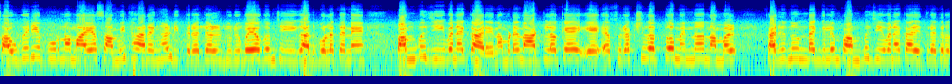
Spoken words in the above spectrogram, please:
സൗകര്യപൂർണമായ സംവിധാനങ്ങൾ ഇത്തരത്തിൽ ദുരുപയോഗം ചെയ്യുക അതുപോലെ തന്നെ പമ്പ് ജീവനക്കാരെ നമ്മുടെ നാട്ടിലൊക്കെ സുരക്ഷിതത്വം എന്ന് നമ്മൾ കരുതുന്നുണ്ടെങ്കിലും പമ്പ് ജീവനക്കാരെ ഇത്തരത്തിൽ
